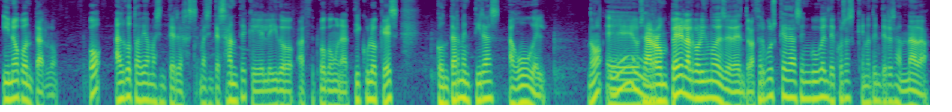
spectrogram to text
y no contarlo. O algo todavía más, interes- más interesante que he leído hace poco en un artículo, que es contar mentiras a Google. ¿no? Eh, O sea, Uh. romper el algoritmo desde dentro, hacer búsquedas en Google de cosas que no te interesan nada.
